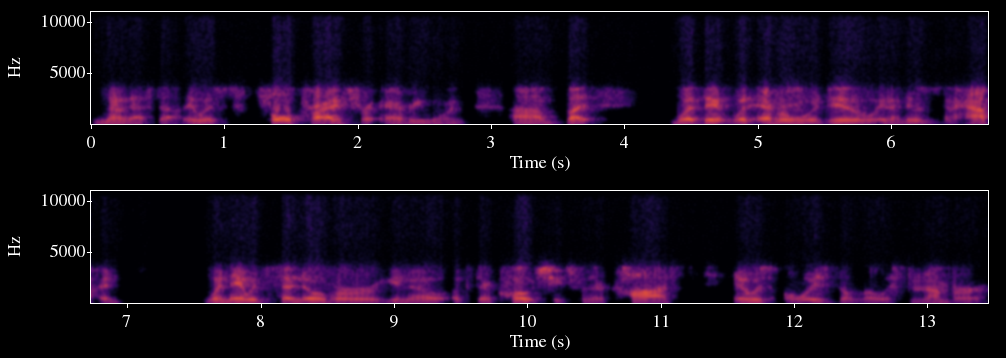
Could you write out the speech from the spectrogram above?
None of that stuff. It was full price for everyone. Um, but what they what everyone would do, and I knew this was going to happen, when they would send over, you know, their quote sheets for their cost, it was always the lowest number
